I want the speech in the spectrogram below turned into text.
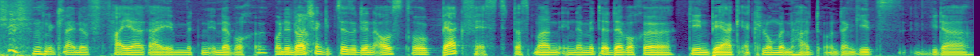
so eine kleine Feierei mitten in der Woche. Und in Deutschland ja. gibt es ja so den Ausdruck Bergfest, dass man in der Mitte der Woche den Berg erklommen hat und dann geht es wieder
